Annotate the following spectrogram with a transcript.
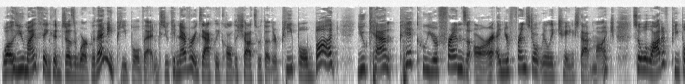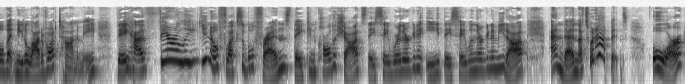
Well, you might think that it doesn't work with any people then, because you can never exactly call the shots with other people, but you can't pick who your friends are, and your friends don't really change that much. So, a lot of people that need a lot of autonomy, they have fairly, you know, flexible friends. They can call the shots, they say where they're going to eat, they say when they're going to meet up, and then that's what happens or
